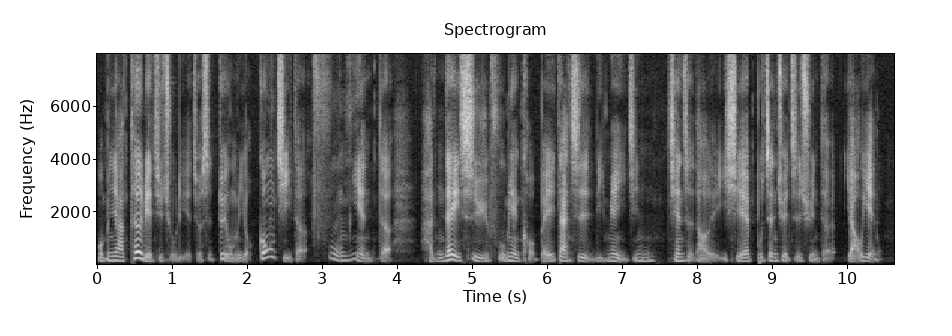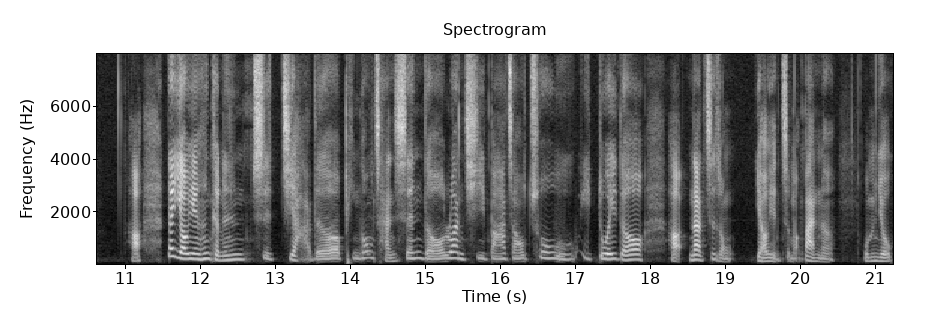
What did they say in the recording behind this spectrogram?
我们要特别去处理的就是对我们有攻击的、负面的，很类似于负面口碑，但是里面已经牵扯到了一些不正确资讯的谣言。好，那谣言很可能是假的哦，凭空产生的哦，乱七八糟、错误一堆的哦。好，那这种谣言怎么办呢？我们有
